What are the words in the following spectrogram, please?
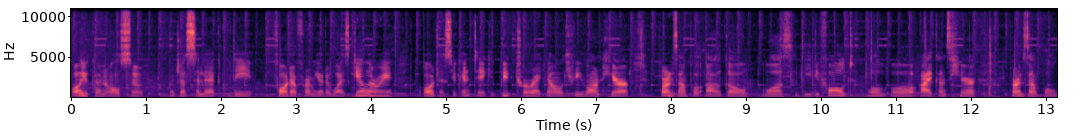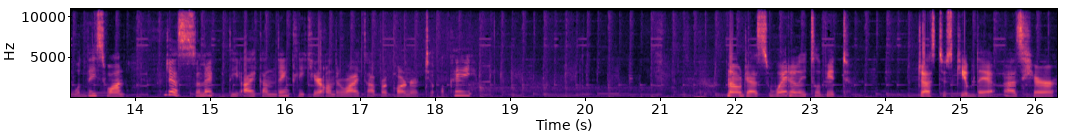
or you can also just select the photo from your device gallery or just you can take a picture right now if you want here. For example I'll go with the default well, uh, icons here. For example with this one just select the icon then click here on the right upper corner to OK. Now just wait a little bit just to skip the ads here.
